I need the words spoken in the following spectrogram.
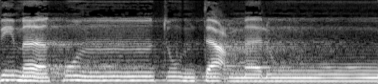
بما كنتم تعملون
